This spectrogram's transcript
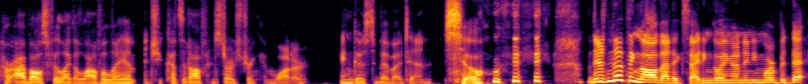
her eyeballs feel like a lava lamp and she cuts it off and starts drinking water and goes to bed by 10. So there's nothing all that exciting going on anymore, but that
